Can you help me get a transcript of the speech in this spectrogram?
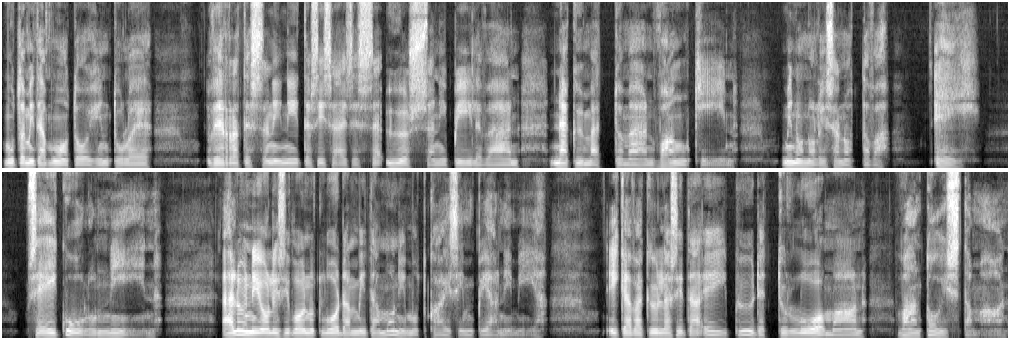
mutta mitä muotoihin tulee, verratessani niitä sisäisessä yössäni piilevään, näkymättömään vankiin, minun oli sanottava, ei, se ei kuulu niin. Älyni olisi voinut luoda mitä monimutkaisimpia nimiä. Ikävä kyllä sitä ei pyydetty luomaan, vaan toistamaan.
